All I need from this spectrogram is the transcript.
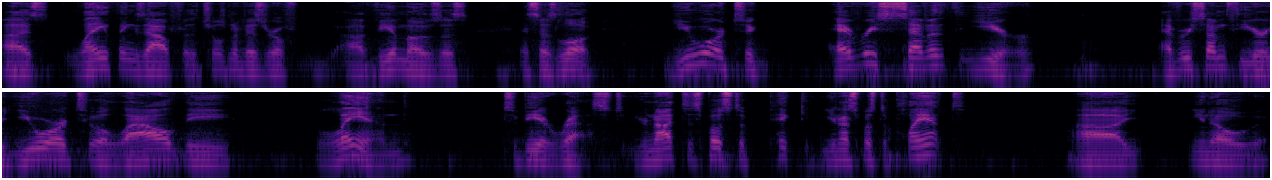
us, laying things out for the children of Israel uh, via Moses, and says, Look, you are to, every seventh year, every seventh year, you are to allow the land to be at rest. You're not supposed to pick, you're not supposed to plant, uh, you know,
